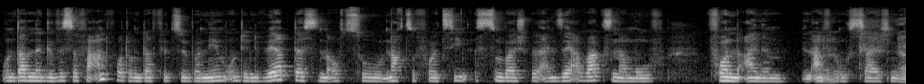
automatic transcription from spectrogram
und dann eine gewisse Verantwortung dafür zu übernehmen und den Wert dessen auch zu, nachzuvollziehen, ist zum Beispiel ein sehr erwachsener Move von einem, in Anführungszeichen, ja.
